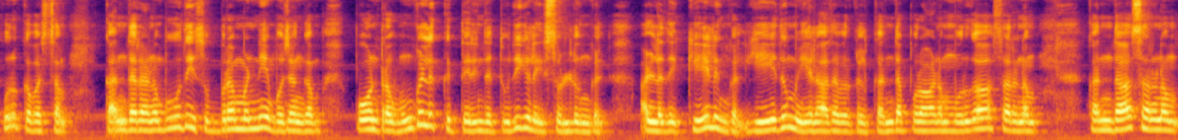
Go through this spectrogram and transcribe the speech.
குரு கவசம் கந்தர் அனுபூதி சுப்பிரமணிய புஜங்கம் போன்ற உங்களுக்கு தெரிந்த துதிகளை சொல்லுங்கள். அல்லது கேளுங்கள். ஏதும் இயலாதவர்கள் கந்த புராணம் முருகாசரணம் கந்தாசரணம்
